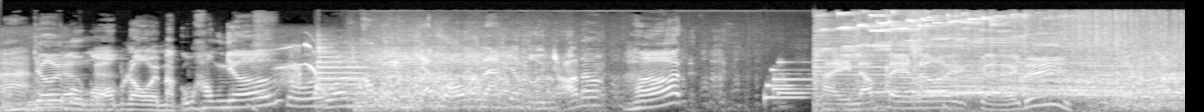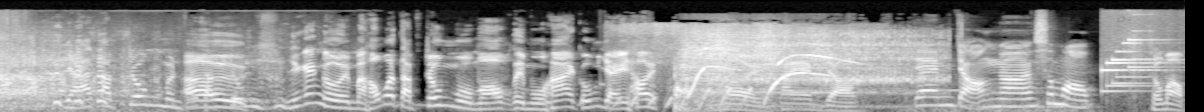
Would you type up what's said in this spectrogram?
À chơi mùa một rồi mà cũng không nhớ. Quên không kịp giả bộ mà làm cho tụi nhỏ đó. Hết. Hay lắm Ben ơi. Kệ đi dạ tập trung mình phải tập ừ trung. những cái người mà không có tập trung mùa 1 thì mùa 2 cũng vậy thôi. Rồi hai em chọn. Cho em chọn ờ, số 1 số 1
